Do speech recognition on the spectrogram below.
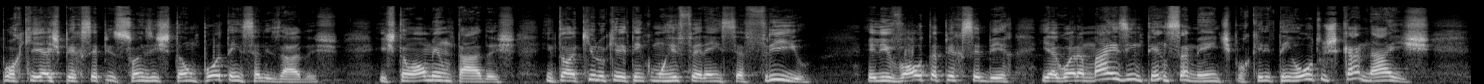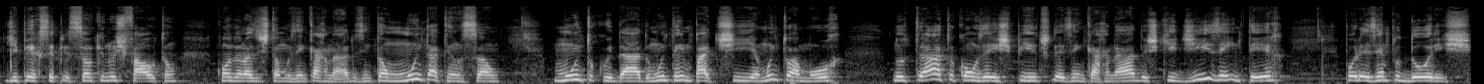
Porque as percepções estão potencializadas, estão aumentadas. Então aquilo que ele tem como referência frio, ele volta a perceber e agora mais intensamente, porque ele tem outros canais de percepção que nos faltam quando nós estamos encarnados. Então, muita atenção, muito cuidado, muita empatia, muito amor no trato com os espíritos desencarnados que dizem ter, por exemplo, dores.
